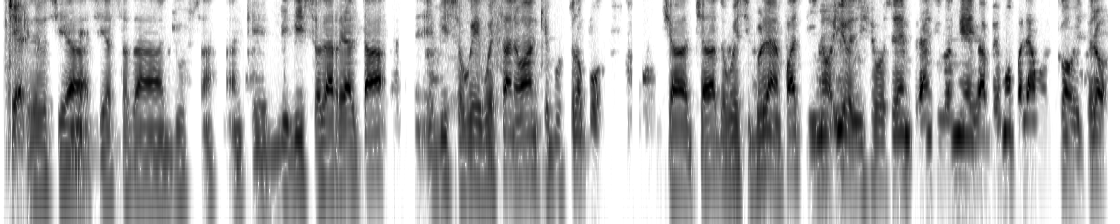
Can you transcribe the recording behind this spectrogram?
certo. credo sia, sia, stata giusta, anche visto la realtà e visto che quest'anno anche purtroppo ci ha, ci ha dato questi problemi. Infatti no, io dicevo sempre, anche con i miei, vabbè, ora parliamo del Covid, però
